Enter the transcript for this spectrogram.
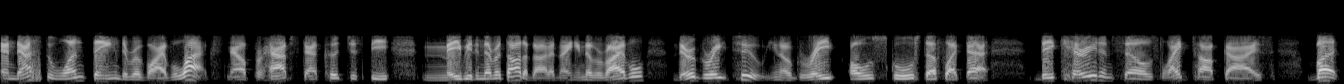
And that's the one thing the revival lacks. Now, perhaps that could just be maybe they never thought about it. Now, in the revival, they're great too. You know, great old school stuff like that they carry themselves like top guys, but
